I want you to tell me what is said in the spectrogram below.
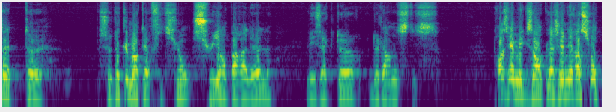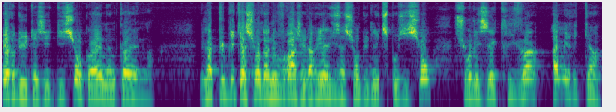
euh, ce documentaire fiction suit en parallèle les acteurs de l'armistice. Troisième exemple, La génération perdue des éditions Cohen Cohen. La publication d'un ouvrage et la réalisation d'une exposition sur les écrivains américains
